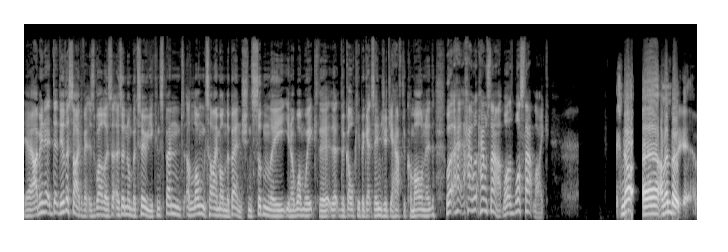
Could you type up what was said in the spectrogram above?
Yeah, I mean, the other side of it as well as as a number two, you can spend a long time on the bench, and suddenly, you know, one week the the, the goalkeeper gets injured, you have to come on. And well, how how's that? What, what's that like? It's not. Uh, I remember uh,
